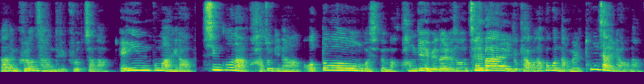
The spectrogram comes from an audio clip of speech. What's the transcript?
나는 그런 사람들이 부럽지 않아. 애인뿐만 아니라 친구나 가족이나 어떤 것이든 막 관계에 매달려서 제발 이렇게 하거나 혹은 남을 통제하려 하거나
